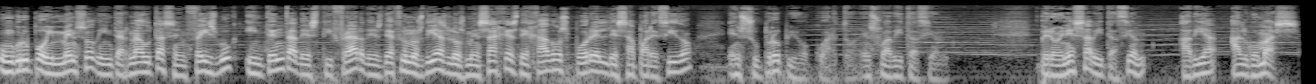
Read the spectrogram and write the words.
Un grupo inmenso de internautas en Facebook intenta descifrar desde hace unos días los mensajes dejados por el desaparecido en su propio cuarto, en su habitación. Pero en esa habitación había algo más.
